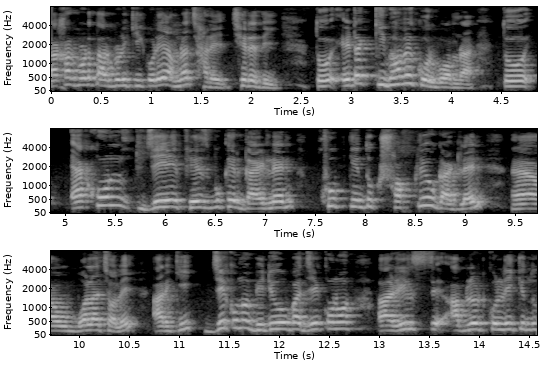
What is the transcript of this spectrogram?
রাখার পরে তারপরে কি করে আমরা ছাড়ে, ছেড়ে দিই। তো এটা কীভাবে করব আমরা? তো এখন যে ফেসবুকের গাইডলাইন খুব কিন্তু সক্রিয় গাইডলাইন বলা চলে আর কি। যে কোনো ভিডিও বা যে কোনো রিলস আপলোড করলেই কিন্তু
